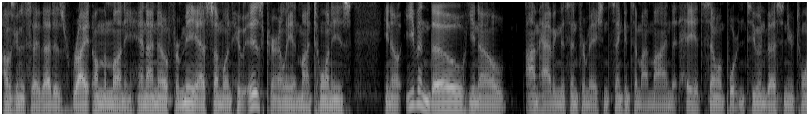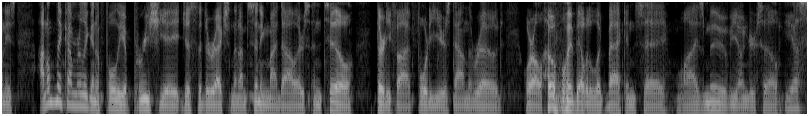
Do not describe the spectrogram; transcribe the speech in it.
I was going to say that is right on the money. And I know for me, as someone who is currently in my 20s, you know, even though, you know, I'm having this information sink into my mind that, hey, it's so important to invest in your 20s, I don't think I'm really going to fully appreciate just the direction that I'm sending my dollars until 35, 40 years down the road, where I'll hopefully be able to look back and say, wise move, younger self. Yes,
